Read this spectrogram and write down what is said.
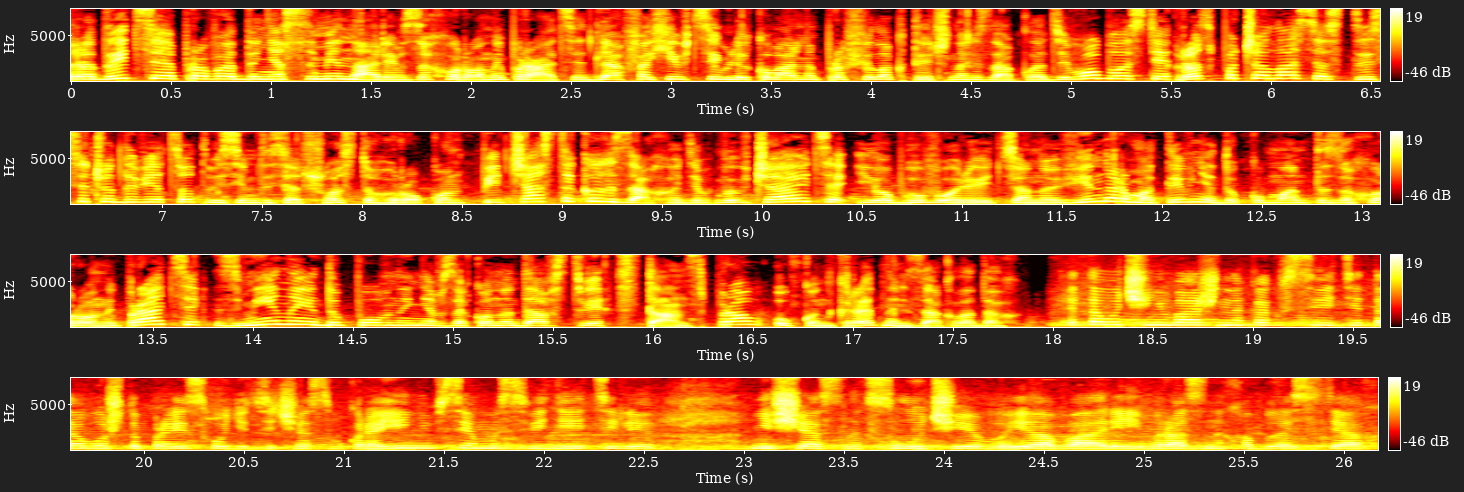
Традиція проведення семінарів з охорони праці для фахівців лікувально-профілактичних закладів області розпочалася з 1986 року. Під час таких заходів вивчаються і обговорюються нові нормативні документи з охорони праці, зміни і доповнення в законодавстві, стан справ у конкретних закладах. Это очень важно как в свете того, что происходит сейчас в Украине, все мы свидетели несчастных случаев и аварий в разных областях,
